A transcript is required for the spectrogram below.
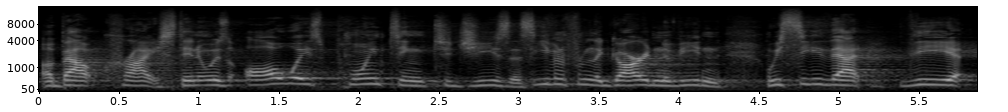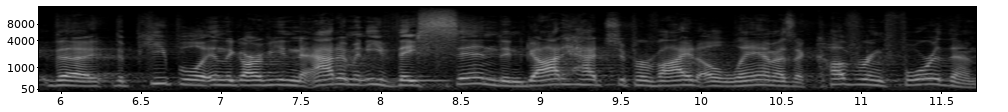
about Christ, and it was always pointing to Jesus. Even from the Garden of Eden, we see that the, the, the people in the Garden of Eden, Adam and Eve, they sinned, and God had to provide a lamb as a covering for them.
